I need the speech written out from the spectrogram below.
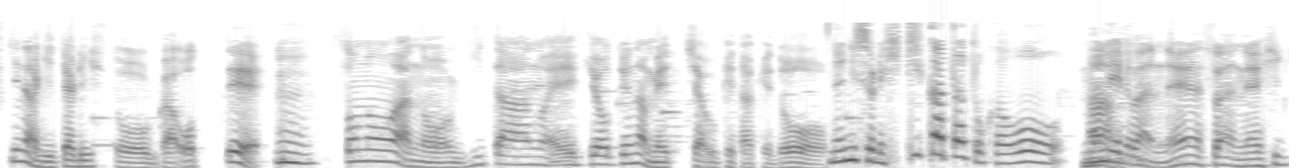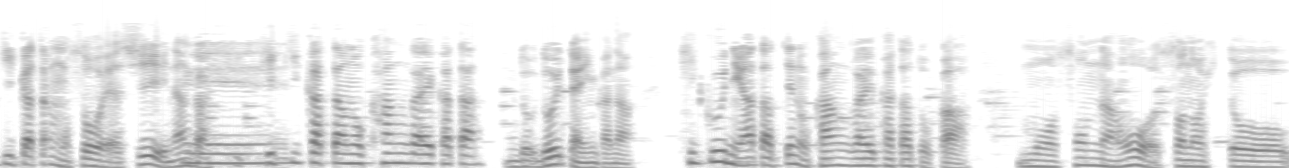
好きなギタリストがおって、うん。その、あの、ギターの影響っていうのはめっちゃ受けたけど、何それ、弾き方とかをまあ、そう真似る。やね、そうやね、弾き方もそうやし、なんか、へー弾き方の考え方、どどう言ったらいいんかな？弾くにあたっての考え方とか、もうそんなんをその人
